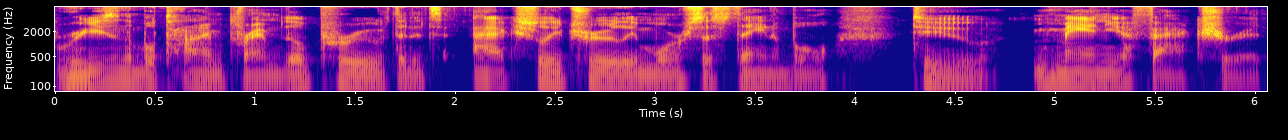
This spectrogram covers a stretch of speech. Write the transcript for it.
reasonable time frame they'll prove that it's actually truly more sustainable to manufacture it.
